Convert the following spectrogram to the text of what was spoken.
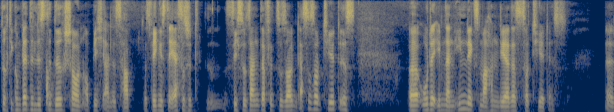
durch die komplette Liste durchschauen, ob ich alles habe. Deswegen ist der erste Schritt, sich sozusagen dafür zu sorgen, dass es sortiert ist, äh, oder eben dann einen Index machen, der das sortiert ist, äh,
